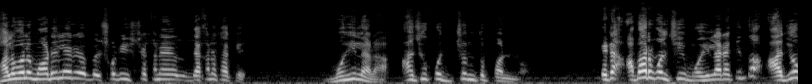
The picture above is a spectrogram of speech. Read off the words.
ভালো ভালো মডেলের শরীর সেখানে দেখানো থাকে। মহিলারা আজও পর্যন্ত পণ্য এটা আবার বলছি, মহিলারা কিন্তু আজও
